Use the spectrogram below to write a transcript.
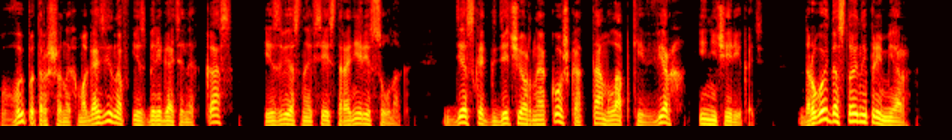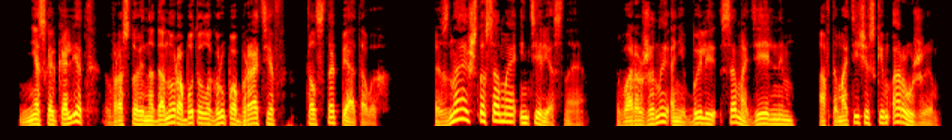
выпотрошенных магазинов и сберегательных касс известный всей стране рисунок. Дескать, где черная кошка, там лапки вверх и не чирикать. Другой достойный пример. Несколько лет в Ростове-на-Дону работала группа братьев Толстопятовых. Знаешь, что самое интересное? Вооружены они были самодельным автоматическим оружием.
